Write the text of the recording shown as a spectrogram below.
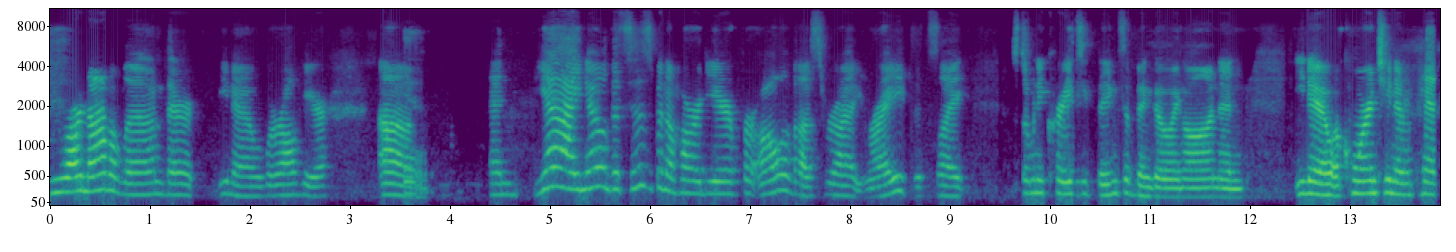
you are not alone. There, you know, we're all here. Um, Yeah. And yeah, I know this has been a hard year for all of us, right? Right? It's like so many crazy things have been going on, and you know, a quarantine and a pandemic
